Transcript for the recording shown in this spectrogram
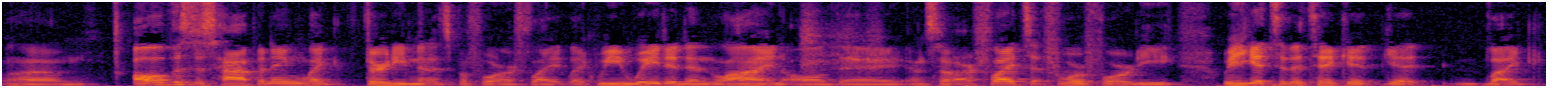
um, all of this is happening like 30 minutes before our flight. Like we waited in line all day and so our flight's at 440 we get to the ticket get like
